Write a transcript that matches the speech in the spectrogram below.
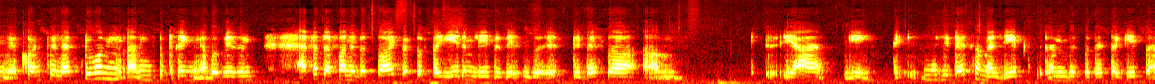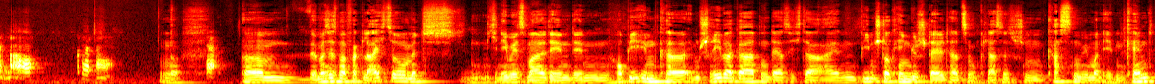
in der Konstellation ähm, zu bringen. Aber wir sind einfach davon überzeugt, dass das bei jedem Lebewesen so ist. Je besser, ähm, ja, je, je, besser man lebt, ähm, desto besser geht es einem auch. Genau. genau. Ja. Ähm, wenn man es jetzt mal vergleicht, so mit, ich nehme jetzt mal den, den Hobby-Imker im Schrebergarten, der sich da einen Bienenstock hingestellt hat, so einen klassischen Kasten, wie man eben kennt.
